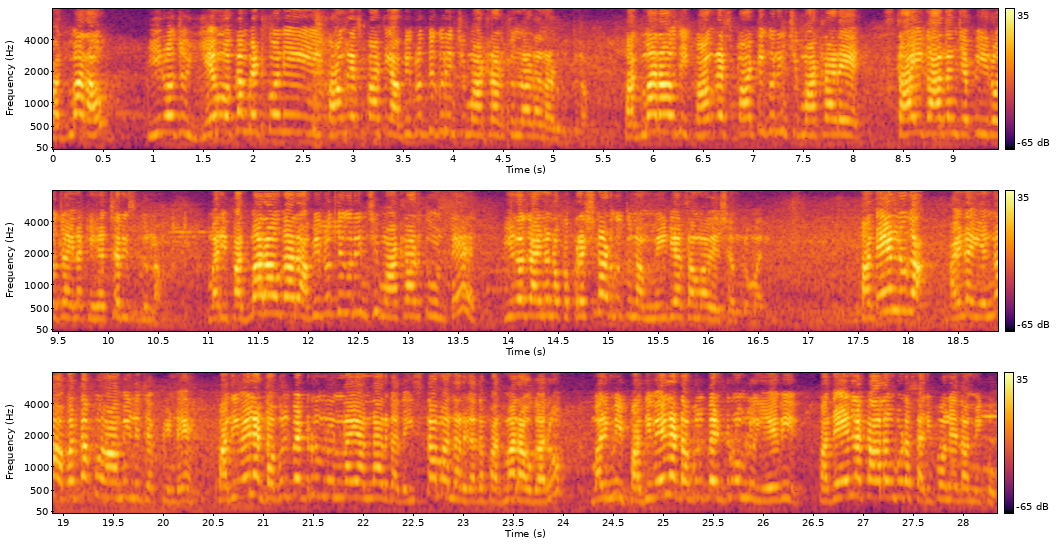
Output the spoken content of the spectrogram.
పద్మారావు ఈరోజు ఏ ముఖం పెట్టుకొని కాంగ్రెస్ పార్టీ అభివృద్ధి గురించి మాట్లాడుతున్నాడని అడుగుతున్నాం. పద్మారావుది కాంగ్రెస్ పార్టీ గురించి మాట్లాడే స్థాయి కాదని చెప్పి ఈరోజు ఆయనకి హెచ్చరిస్తున్నాం. మరి పద్మారావు గారు అభివృద్ధి గురించి మాట్లాడుతూ ఉంటే ఈరోజు ఆయనను ఒక ప్రశ్న అడుగుతున్నాం మీడియా సమావేశంలో మరి. పదేళ్ళుగా ఆయన ఎన్నో అబద్ధపు హామీలు చెప్పిండే. పదివేల డబుల్ బెడ్రూమ్లు ఉన్నాయి అన్నారు కదా ఇస్తామన్నారు కదా పద్మారావు గారు. మరి మీ పదివేల డబుల్ బెడ్రూమ్లు ఏవి? పదేళ్ళ కాలం కూడా సరిపోలేదా మీకు?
